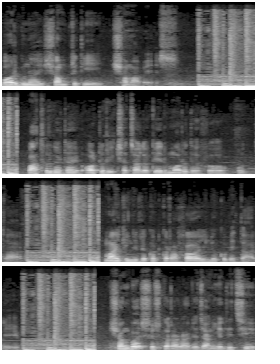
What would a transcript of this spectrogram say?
বরগুনায় সম্প্রীতি সমাবেশ। পাথরঘাটায় অটোরিকশা চালকের মরদেহ উদ্ধার। মাইকিংয়ে রেকর্ড করা হয় লোকবেতারে। সংবাদ শেষ করার আগে জানিয়ে দিচ্ছি,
